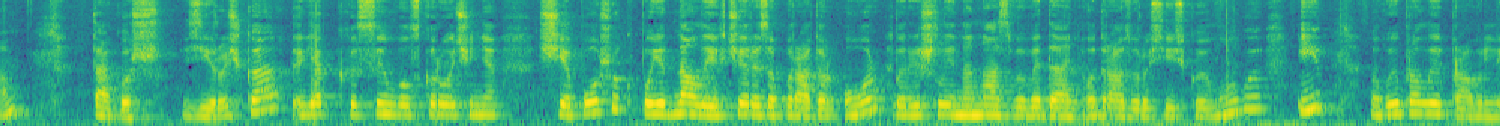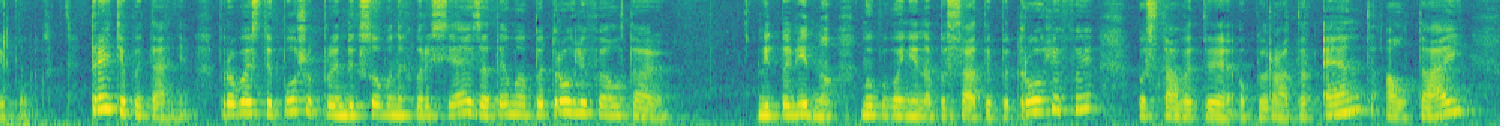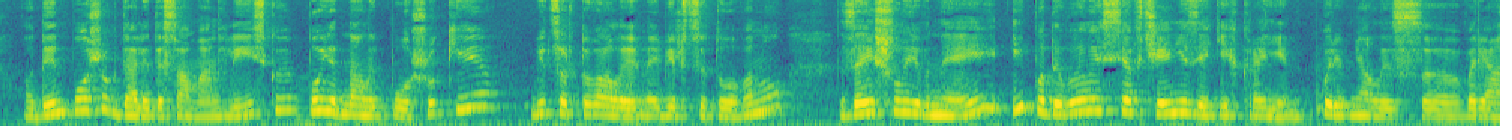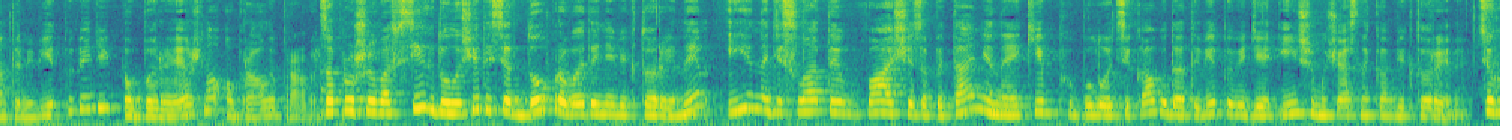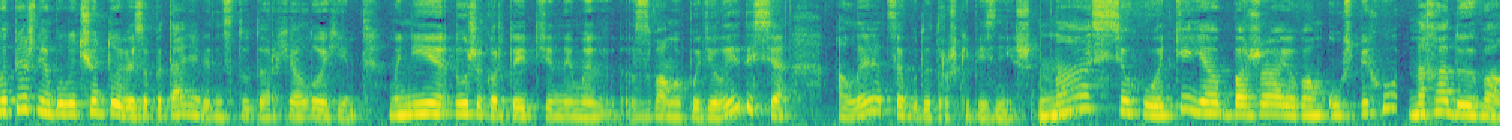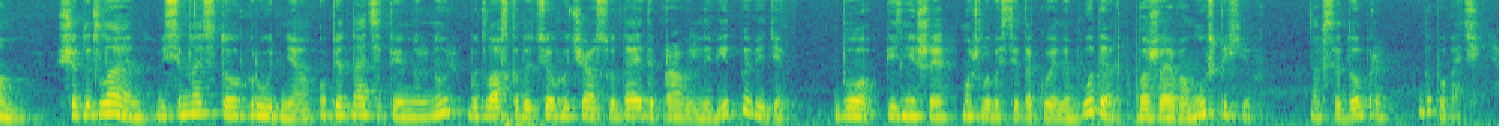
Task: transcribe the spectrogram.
також зірочка як символ скорочення, ще пошук. Поєднали їх через оператор OR, перейшли на назви видань одразу російською мовою і вибрали правильний пункт. Третє питання: провести пошук проіндексованих в RCI за темою петрогліфи Алтаю. Відповідно, ми повинні написати петрогліфи, поставити оператор AND, Алтай, один пошук, далі те саме англійською. Поєднали пошуки, відсортували найбільш цитовану, зайшли в неї і подивилися вчені з яких країн. Порівняли з е, варіантами відповіді, обережно обрали правильно. Запрошую вас всіх долучитися до проведення вікторини і надіслати ваші запитання, на які б було цікаво дати відповіді іншим учасникам вікторини. Цього тижня були чудові запитання від інституту археології. Мені дуже кортить ними з вами поділитися. Але це буде трошки пізніше. На сьогодні я бажаю вам успіху. Нагадую вам, що дедлайн 18 грудня о 15.00. Будь ласка, до цього часу дайте правильні відповіді, бо пізніше можливості такої не буде. Бажаю вам успіхів. На все добре, до побачення.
